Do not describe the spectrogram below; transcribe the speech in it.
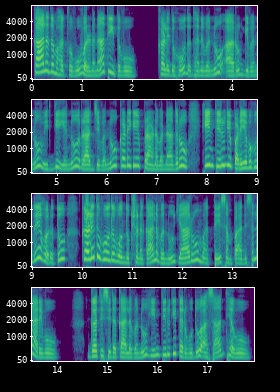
ಕಾಲದ ಮಹತ್ವವು ವರ್ಣನಾತೀತವು. ಕಳೆದು ಹೋದ ಧನವನ್ನು, ಆರೋಗ್ಯವನ್ನು, ವಿದ್ಯೆಯನ್ನು, ರಾಜ್ಯವನ್ನು, ಕಡೆಗೆ ಪ್ರಾಣವನ್ನಾದರೂ ಹಿಂತಿರುಗಿ ಪಡೆಯಬಹುದೇ ಹೊರತು ಕಳೆದು ಹೋದ ಒಂದು ಕ್ಷಣಕಾಲವನ್ನು ಯಾರೂ ಮತ್ತೆ ಸಂಪಾದಿಸಲಾರೆವು. ಗತಿಸಿದ ಕಾಲವನ್ನು ಹಿಂತಿರುಗಿ ತರುವುದು ಅಸಾಧ್ಯವು.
